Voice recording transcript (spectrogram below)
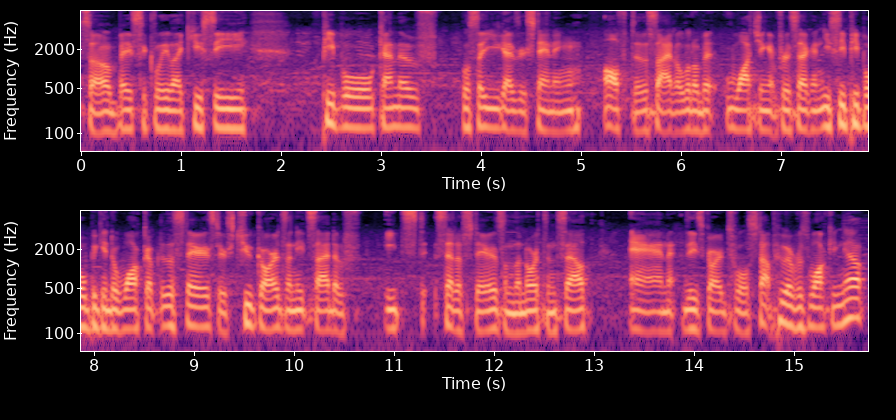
So basically, like you see people kind of, we'll say you guys are standing off to the side a little bit, watching it for a second. You see people begin to walk up to the stairs. There's two guards on each side of each st- set of stairs on the north and south. And these guards will stop whoever's walking up.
